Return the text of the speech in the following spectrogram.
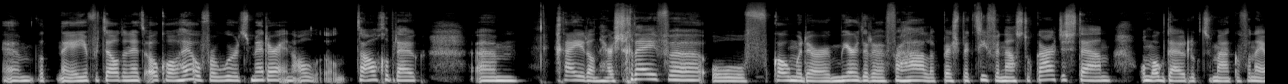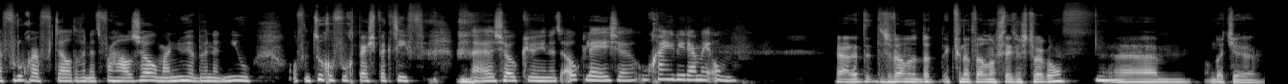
um, wat, nou ja, je vertelde net ook al hè, over words matter en al, al taalgebruik. Um, ga je dan herschrijven of komen er meerdere verhalen, perspectieven naast elkaar te staan? Om ook duidelijk te maken van, nou ja, vroeger vertelden we het verhaal zo, maar nu hebben we een nieuw of een toegevoegd perspectief. Uh, zo kun je het ook lezen. Hoe gaan jullie daarmee om? Ja, dat, dat is wel, dat, ik vind dat wel nog steeds een struggle. Mm. Um, omdat je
